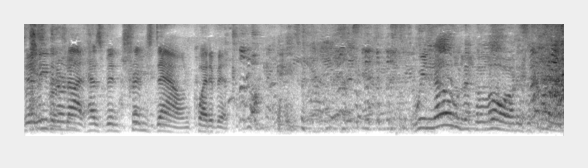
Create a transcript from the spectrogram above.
believe it or not, has been trimmed down quite a bit. We know that the Lord is opposed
